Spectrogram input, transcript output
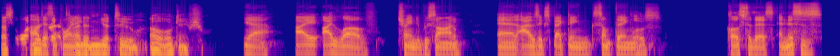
That's the one. Uh, disappointing. I didn't get to. Oh, okay. Yeah, I I love Train to Busan, Yep. and I was expecting something Close. Close to this, and this is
